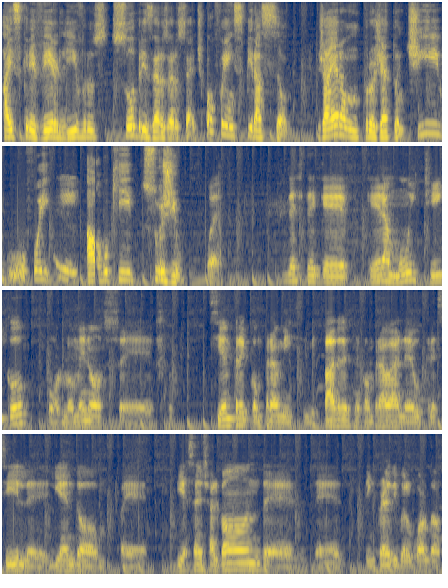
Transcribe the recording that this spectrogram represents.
a escrever livros sobre 007? Qual foi a inspiração? Já era um projeto antigo ou foi algo que surgiu? bueno, desde que, que era muy chico, por lo menos eh, siempre compraba mis, mis padres me compraban, eu crecí le- leyendo eh, The Essential Bond, de, The Incredible World of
